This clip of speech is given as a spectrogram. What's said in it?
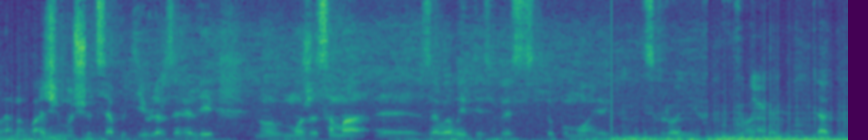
Але ми бачимо, що ця будівля взагалі ну, може сама завалитись без допомоги сторонніх факторів. Дякую.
